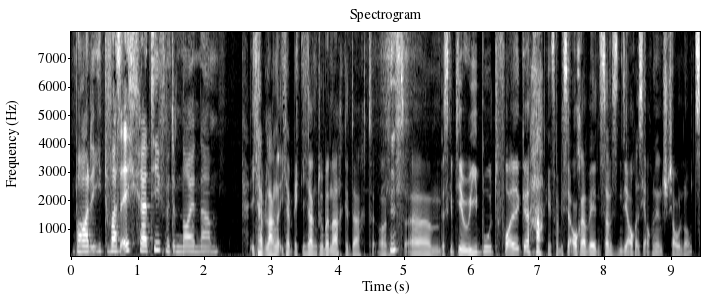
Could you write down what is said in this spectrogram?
Boah, du warst echt kreativ mit dem neuen Namen. Ich habe lange, ich habe wirklich lange drüber nachgedacht. Und ähm, es gibt die Reboot-Folge. Ha, jetzt habe ich es ja auch erwähnt. Das sind die auch, ist ja auch in den Show Notes.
